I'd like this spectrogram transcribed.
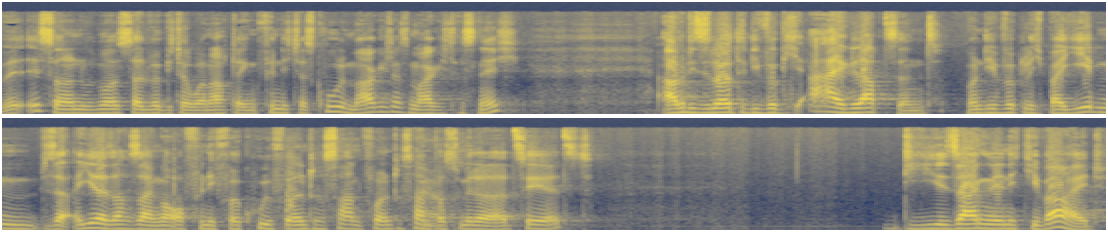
ist, sondern du musst halt wirklich darüber nachdenken, finde ich das cool, mag ich das, mag ich das nicht. Aber diese Leute, die wirklich aalglatt sind und die wirklich bei jedem, jeder Sache sagen, oh, finde ich voll cool, voll interessant, voll interessant, Ja. was du mir da erzählst, die sagen dir nicht die Wahrheit.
